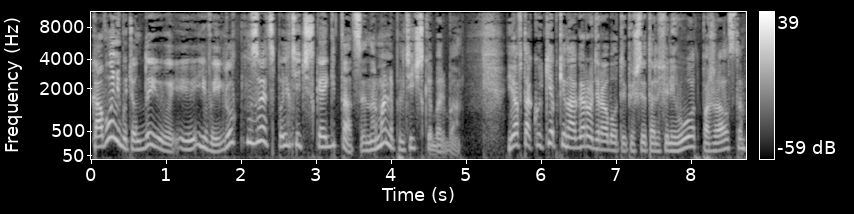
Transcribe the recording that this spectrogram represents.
Кого-нибудь он да и, выиграл. Это называется политическая агитация, нормальная политическая борьба. Я в такой кепке на огороде работаю, пишет Виталий. Вот, пожалуйста.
